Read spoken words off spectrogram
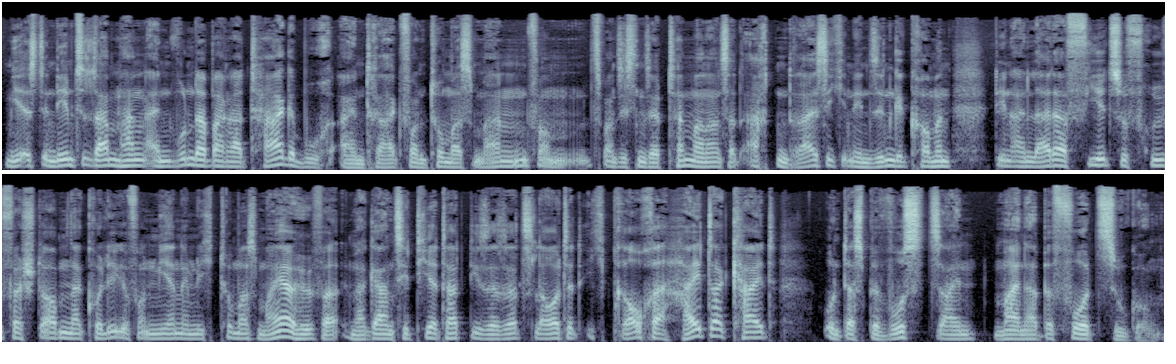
Mir ist in dem Zusammenhang ein wunderbarer Tagebucheintrag von Thomas Mann vom 20. September 1938 in den Sinn gekommen, den ein leider viel zu früh verstorbener Kollege von mir, nämlich Thomas Meyerhöfer, immer gern zitiert hat. Dieser Satz lautet: Ich brauche Heiterkeit und das Bewusstsein meiner Bevorzugung.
